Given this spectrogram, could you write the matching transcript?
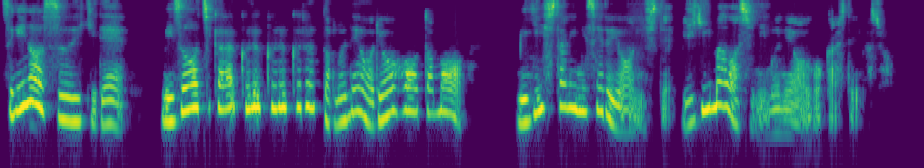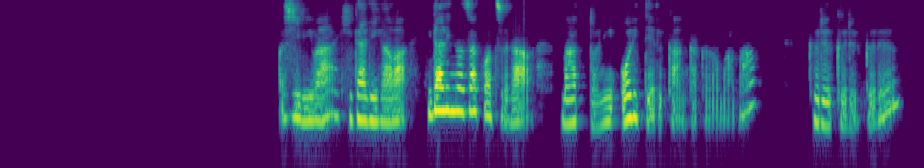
次の吸う息で、溝落ちからくるくるくると胸を両方とも右下に見せるようにして、右回しに胸を動かしてみましょう。お尻は左側、左の座骨がマットに降りている感覚のまま、くるくるくる。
